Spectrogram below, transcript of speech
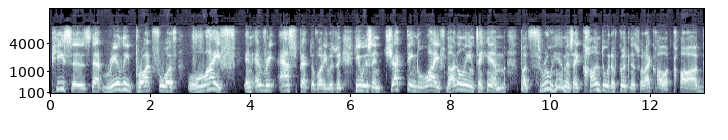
pieces that really brought forth life in every aspect of what he was doing. He was injecting life not only into him, but through him as a conduit of goodness, what I call a cog,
